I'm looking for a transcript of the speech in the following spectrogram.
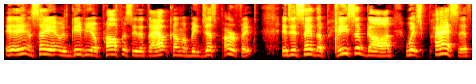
It didn't say it would give you a prophecy that the outcome would be just perfect. It just said the peace of God, which passeth,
